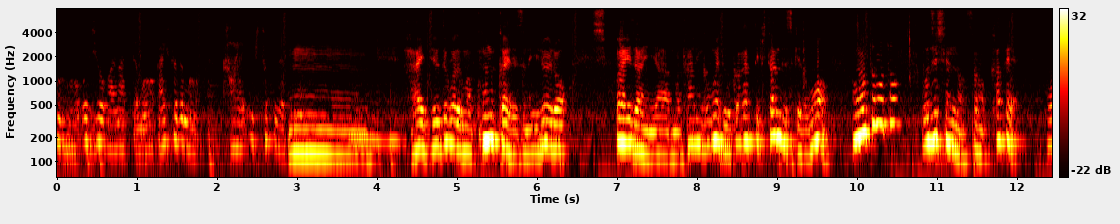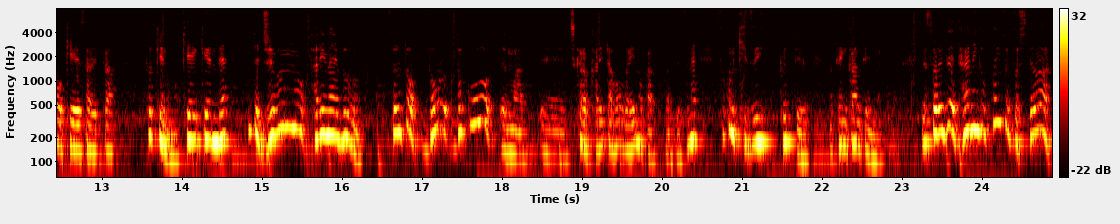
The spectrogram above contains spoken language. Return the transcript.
もうおじおばになっても若い人でも変わる一つです。はいというところで、まあ、今回ですねいろいろ失敗談や、まあ、ターニングポイント伺ってきたんですけどももともとご自身のそのカフェを経営された時の経験で本当に自分の足りない部分それとどどこを、えまあえー力を借りた方がいいのかとかですね。そこに気づくっていう、まあ転換点になった。でそれでターニングポイントとしては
